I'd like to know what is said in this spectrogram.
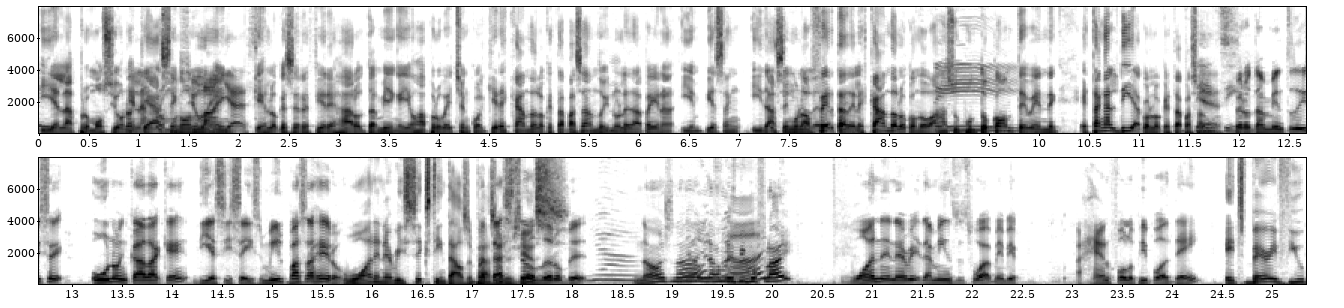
y en las promociones En que las hacen promociones, online, yes. que es lo que se refiere Harold también, ellos aprovechan cualquier escándalo que está pasando y no le da pena y empiezan y hacen una oferta del escándalo cuando vas a su punto com, te venden, están al día con lo que está pasando. Yes. Sí. Pero también tú dices uno en cada qué, 16 mil pasajeros. One in every 16,000 But that's passengers. still yes. a little bit. No, it's not. No, you know how many people fly? One in every, that means it's what? Maybe a, a handful of people a day? it's very few.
